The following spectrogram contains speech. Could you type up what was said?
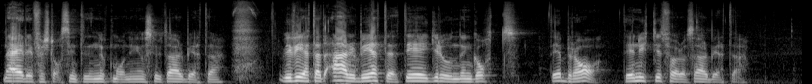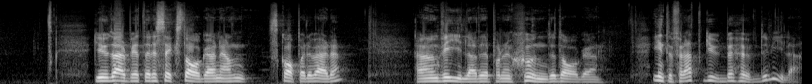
Nej, det är förstås inte en uppmaning att sluta arbeta. Vi vet att arbetet, det är i grunden gott. Det är bra. Det är nyttigt för oss att arbeta. Gud arbetade sex dagar när han skapade världen. Han vilade på den sjunde dagen. Inte för att Gud behövde vila,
